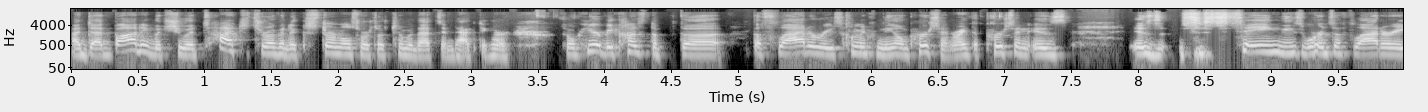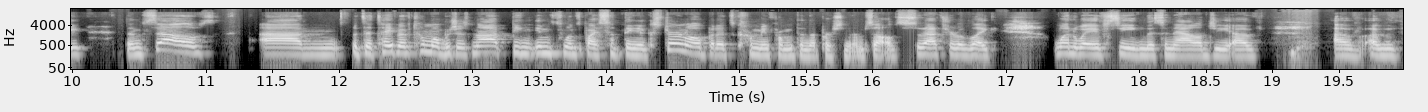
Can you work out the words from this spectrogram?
A dead body, which she would touch, it's sort of an external source of tuma that's impacting her. So here, because the the the flattery is coming from the own person, right? The person is is saying these words of flattery themselves um, it's a type of tuma which is not being influenced by something external, but it's coming from within the person themselves. So that's sort of like one way of seeing this analogy of of of,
